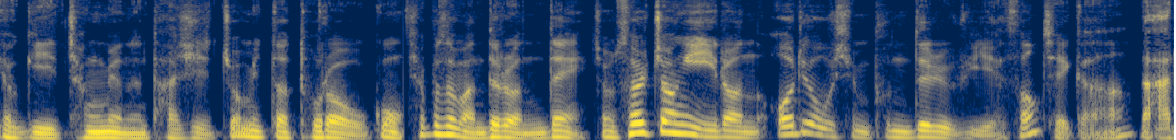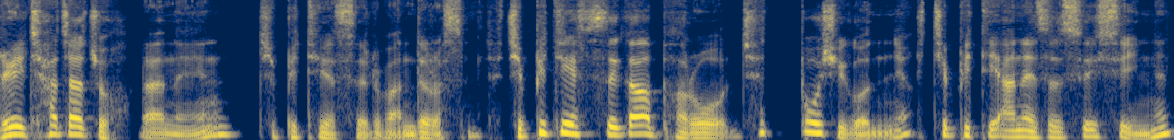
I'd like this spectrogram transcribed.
여기 장면은 다시 좀 이따 돌아오고 챗봇을 만들었는데 좀 설정이 이런 어려우신 분들을 위해서 제가 나를 찾아줘 라는 GPTS를 만들었습니다. GPTS가 바로 챗봇이거든요. GPT 안에서 쓸 수 있는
